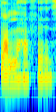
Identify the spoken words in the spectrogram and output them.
তো আল্লাহ হাফেজ।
